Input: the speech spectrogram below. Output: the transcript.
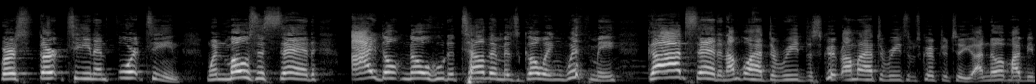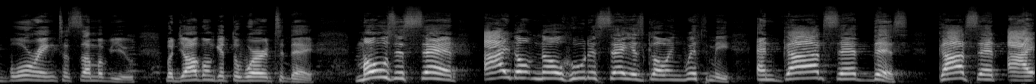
verse 13 and 14. When Moses said, I don't know who to tell them is going with me. God said, and I'm going to have to read the script. I'm going to have to read some scripture to you. I know it might be boring to some of you, but y'all going to get the word today. Moses said, I don't know who to say is going with me. And God said this. God said, I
